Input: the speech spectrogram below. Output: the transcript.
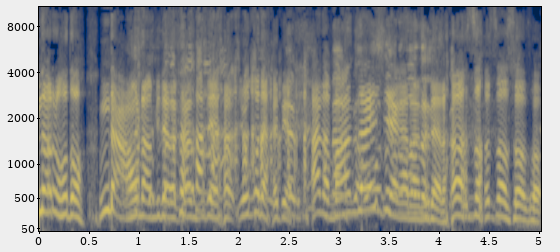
なるほど、んだ、ほら、みたいな感じで、横で入って、あんた漫才師やから、みたいな。そうそうそう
